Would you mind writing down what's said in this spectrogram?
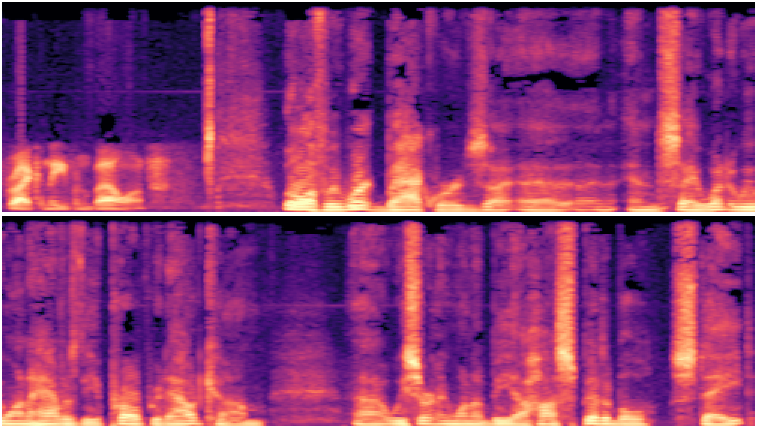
strike an even balance. Well, if we work backwards uh, uh, and say what do we want to have as the appropriate outcome, uh, we certainly want to be a hospitable state.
